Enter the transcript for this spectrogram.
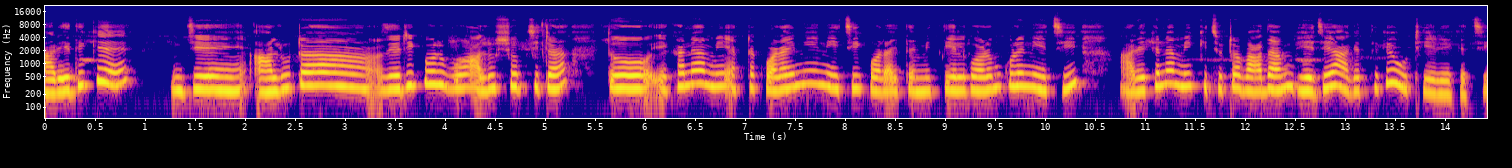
আর এদিকে যে আলুটা রেডি করব, আলুর সবজিটা, তো এখানে আমি একটা কড়াই নিয়ে নিয়েছি। কড়াইতে আমি তেল গরম করে নিয়েছি। আর এখানে আমি কিছুটা বাদাম ভেজে আগের থেকে উঠিয়ে রেখেছি।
